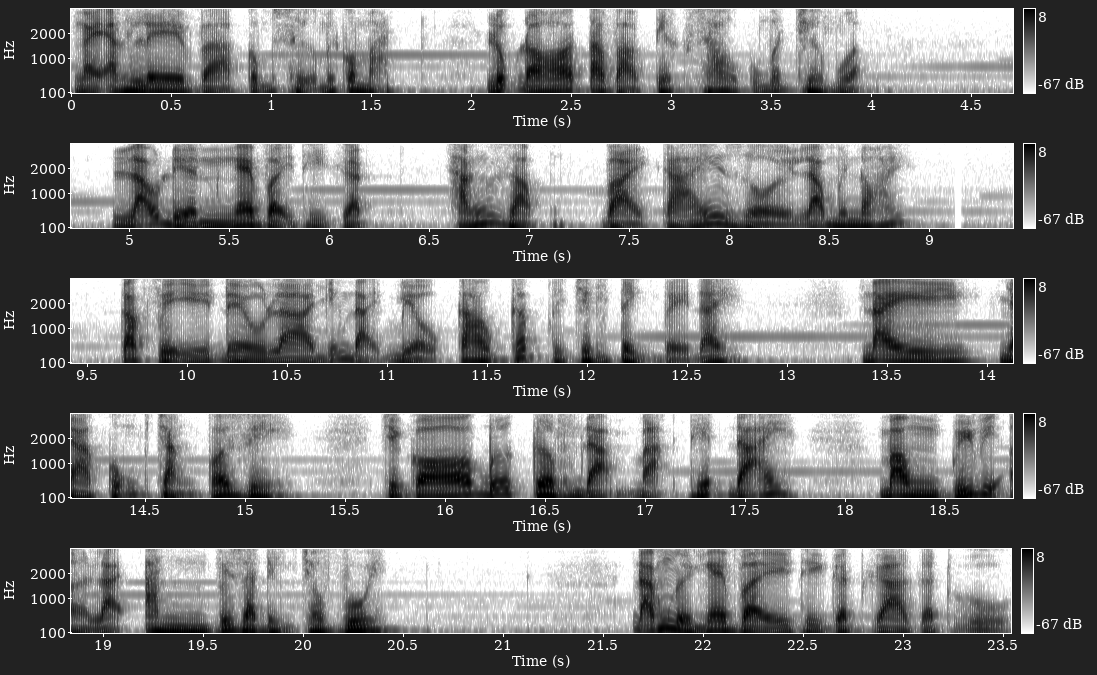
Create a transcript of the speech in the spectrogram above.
ngày ăn lê và công sự mới có mặt, lúc đó ta vào tiệc sau cũng vẫn chưa muộn. Lão Điền nghe vậy thì gật, hắng giọng vài cái rồi lão mới nói: "Các vị đều là những đại biểu cao cấp từ trên tỉnh về đây. Nay nhà cũng chẳng có gì, chỉ có bữa cơm đạm bạc thiết đãi, mong quý vị ở lại ăn với gia đình cho vui." Đám người nghe vậy thì gật gà gật gù,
